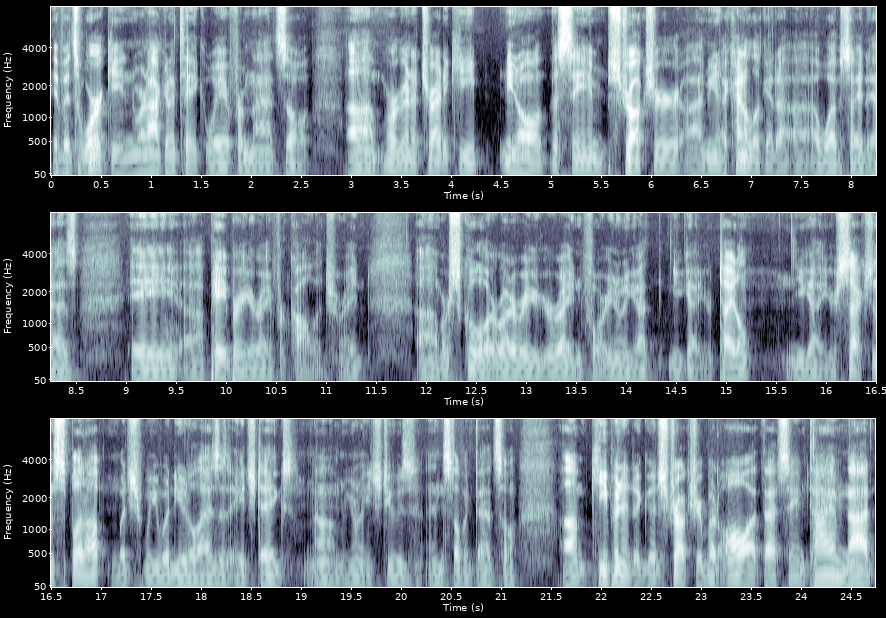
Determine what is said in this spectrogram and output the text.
if it's working, we're not going to take away from that. So um, we're going to try to keep you know the same structure. I mean, I kind of look at a, a website as a uh, paper you write for college, right? Um, or school or whatever you're writing for. You know, you got you got your title, you got your sections split up, which we would utilize as H tags, um, you know, H2s and stuff like that. So um, keeping it a good structure, but all at that same time, not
